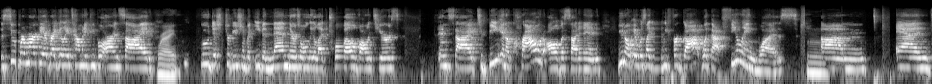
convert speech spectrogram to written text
the supermarket regulates how many people are inside, Right. food distribution, but even then, there's only like 12 volunteers inside. To be in a crowd all of a sudden, you know, it was like we forgot what that feeling was. Um, and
